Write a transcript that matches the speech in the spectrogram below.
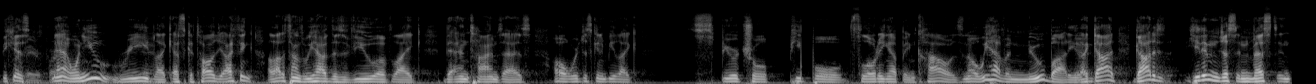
Because man, when you read like eschatology, I think a lot of times we have this view of like the end times as, oh, we're just gonna be like spiritual people floating up in clouds. No, we have a new body. Like God, God is He didn't just invest in,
